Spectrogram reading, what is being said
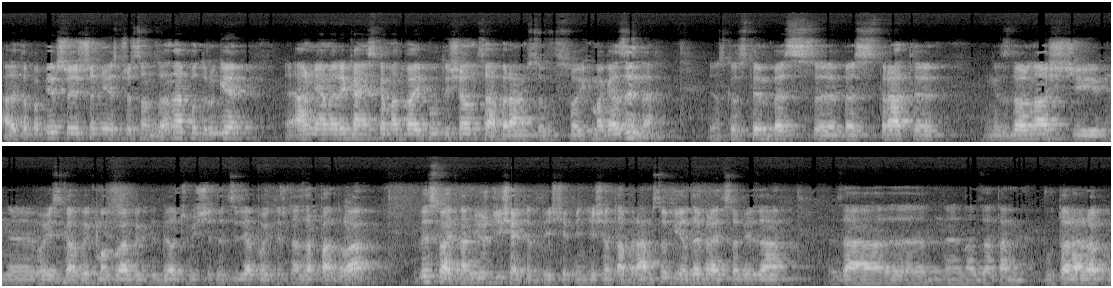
ale to po pierwsze jeszcze nie jest przesądzone, a po drugie armia amerykańska ma 2,5 tysiąca Abramsów w swoich magazynach. W związku z tym bez, bez straty zdolności e, wojskowych mogłaby, gdyby oczywiście decyzja polityczna zapadła, wysłać nam już dzisiaj te 250 Abramsów i odebrać sobie za, za, e, no, za tam półtora roku,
